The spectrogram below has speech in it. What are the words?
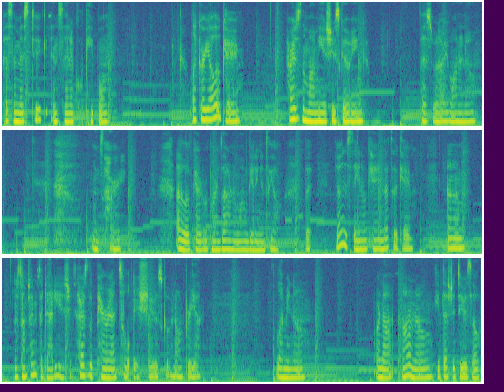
pessimistic, and cynical people. Like, are y'all okay? How's the mommy issues going? That's what I want to know. I'm sorry. I love Capricorns. I don't know why I'm getting into y'all, but y'all just staying okay, and that's okay. Um, or sometimes the daddy issues. How's the parental issues going on for you? Let me know. Or not. I don't know. Keep that shit to yourself.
